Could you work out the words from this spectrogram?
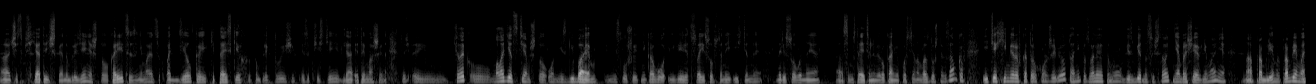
э, чисто психиатрическое наблюдение, что корейцы занимаются подделкой китайских комплектующих и запчастей для этой машины. То есть э, человек э, молодец тем, что он не сгибаем, не слушает никого и верит в свои собственные истинные нарисованные а, самостоятельными руками по стенам воздушных замков, и те химеры, в которых он живет, они позволяют ему безбедно существовать, не обращая внимания на проблемы. Проблемы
